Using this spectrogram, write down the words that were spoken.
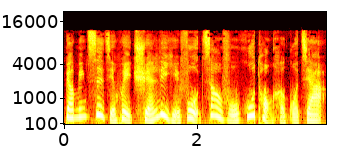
表明自己会全力以赴造福乌统和国家。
